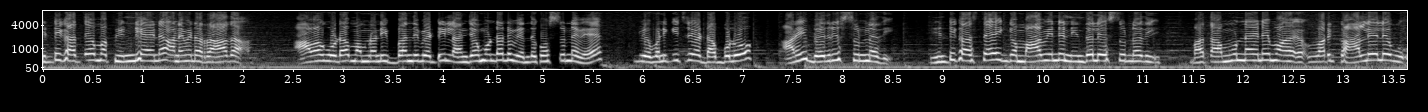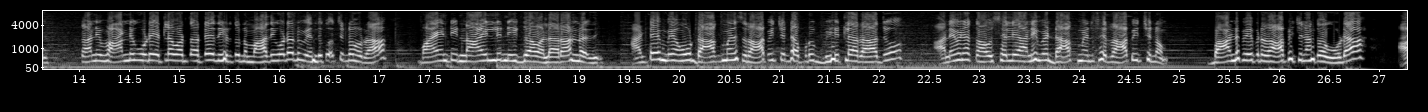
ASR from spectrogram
ఇంటికి వస్తే మా పిండి అయినా అనమైన రాదా? ఆమె కూడా మమ్మల్ని ఇబ్బంది పెట్టి లంచముండ నువ్వు ఎందుకు వస్తున్నవే? నువ్వు ఎవరికి ఇచ్చిన డబ్బులు అని బెదిరిస్తున్నది. ఇంటికి వస్తే ఇంకా మా విన్నే నిందలేస్తున్నది. మా తమ్ముడినైనా మా వారికి కాళ్ళే లేవు. కానీ వాడిని కూడా ఎట్లా పడతాటే తిడుతున్నావు మాది కూడా నువ్వు ఎందుకు వచ్చినావురా? మా ఇంటి నా ఇల్లు నీకు కావాలరా అన్నది. అంటే మేము డాక్యుమెంట్స్ రాపించేటప్పుడు బీట్ల రాజు అనేమైన కౌశల్య అని మేము డాక్యుమెంట్స్ రాపించినాం బాండ్ పేపర్ రాపించినాక కూడా ఆ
